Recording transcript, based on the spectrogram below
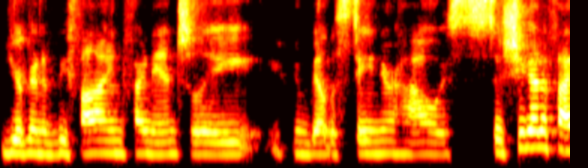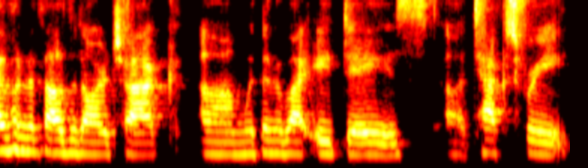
You're going to be fine financially. You can be able to stay in your house. So she got a $500,000 check um, within about eight days, uh, tax free.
